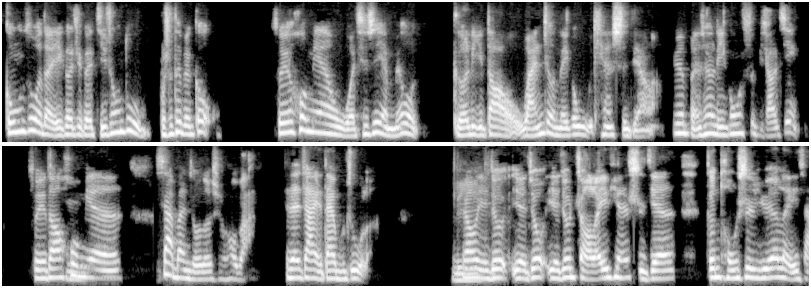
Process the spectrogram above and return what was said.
工作的一个这个集中度不是特别够，所以后面我其实也没有隔离到完整的一个五天时间了，因为本身离公司比较近，所以到后面下半周的时候吧，就在家里待不住了，然后也就也就也就找了一天时间跟同事约了一下，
